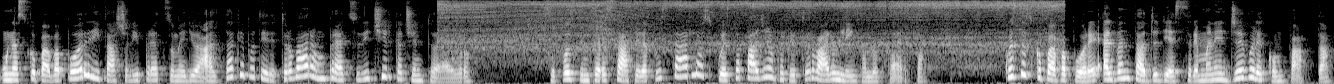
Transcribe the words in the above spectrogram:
una scopa a vapore di fascia di prezzo medio-alta che potete trovare a un prezzo di circa 100 euro. Se foste interessati ad acquistarla, su questa pagina potete trovare un link all'offerta. Questa scopa a vapore ha il vantaggio di essere maneggevole e compatta.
